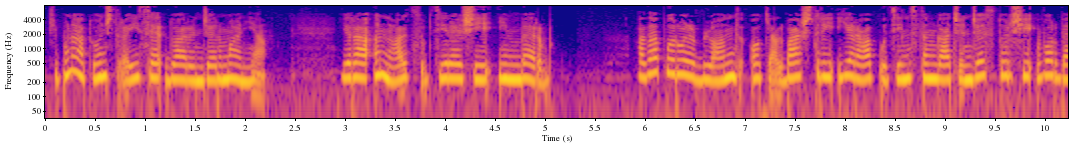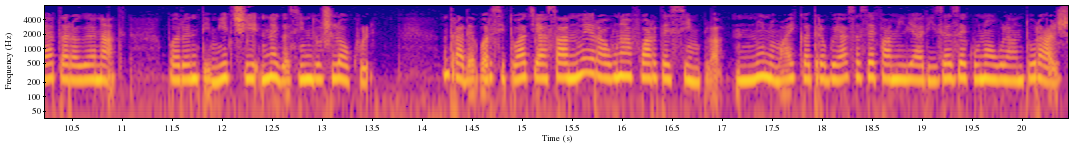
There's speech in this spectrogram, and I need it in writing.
și până atunci trăise doar în Germania. Era înalt, subțire și imberb, avea părul blond, ochi albaștri, era puțin stângaci în gesturi și vorbea tărăgănat, părând timid și negăsindu-și locul. Într-adevăr, situația sa nu era una foarte simplă, nu numai că trebuia să se familiarizeze cu noul anturaj,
